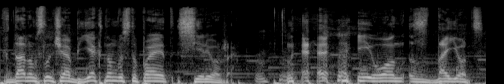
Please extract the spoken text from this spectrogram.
В данном случае объектом выступает Сережа. И он сдается.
